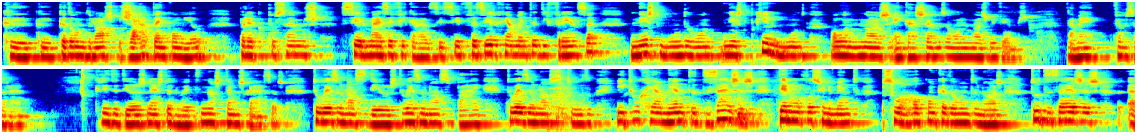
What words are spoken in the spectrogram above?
que, que cada um de nós já tem com Ele, para que possamos ser mais eficazes e ser, fazer realmente a diferença neste mundo, onde, neste pequeno mundo onde nós encaixamos, onde nós vivemos. Amém? Vamos orar. Querido Deus, nesta noite nós te damos graças. Tu és o nosso Deus, tu és o nosso Pai, tu és o nosso tudo e tu realmente desejas ter um relacionamento pessoal com cada um de nós. Tu desejas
